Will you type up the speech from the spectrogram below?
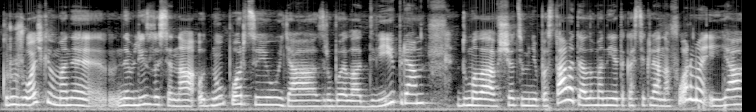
кружочків. У мене не влізлося на одну порцію, я зробила дві прям. Думала, що це мені поставити, але в мене є така стекляна форма, і я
